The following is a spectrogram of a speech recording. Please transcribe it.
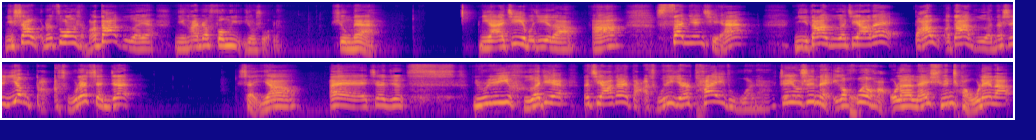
你上我这装什么大哥呀？你看这风雨就说了，兄弟，你还记不记得啊？三年前你大哥加代把我大哥那是硬打出了深圳。谁呀？哎，这就你说这一合计，那加代打出的人太多了，这又是哪个混好了来寻仇来了？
